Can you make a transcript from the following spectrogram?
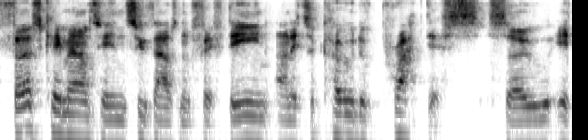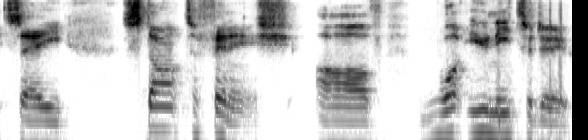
first came out in 2015, and it's a code of practice. So it's a start to finish of what you need to do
